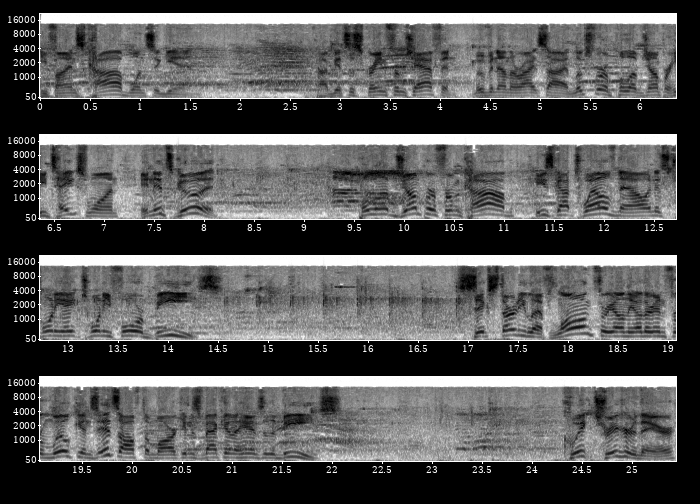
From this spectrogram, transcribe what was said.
He finds Cobb once again. Cobb gets a screen from Chaffin, moving down the right side. Looks for a pull up jumper. He takes one, and it's good. Pull up jumper from Cobb. He's got 12 now, and it's 28 24 Bees. 6.30 left. Long three on the other end from Wilkins. It's off the mark, and it's back in the hands of the Bees. Quick trigger there,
